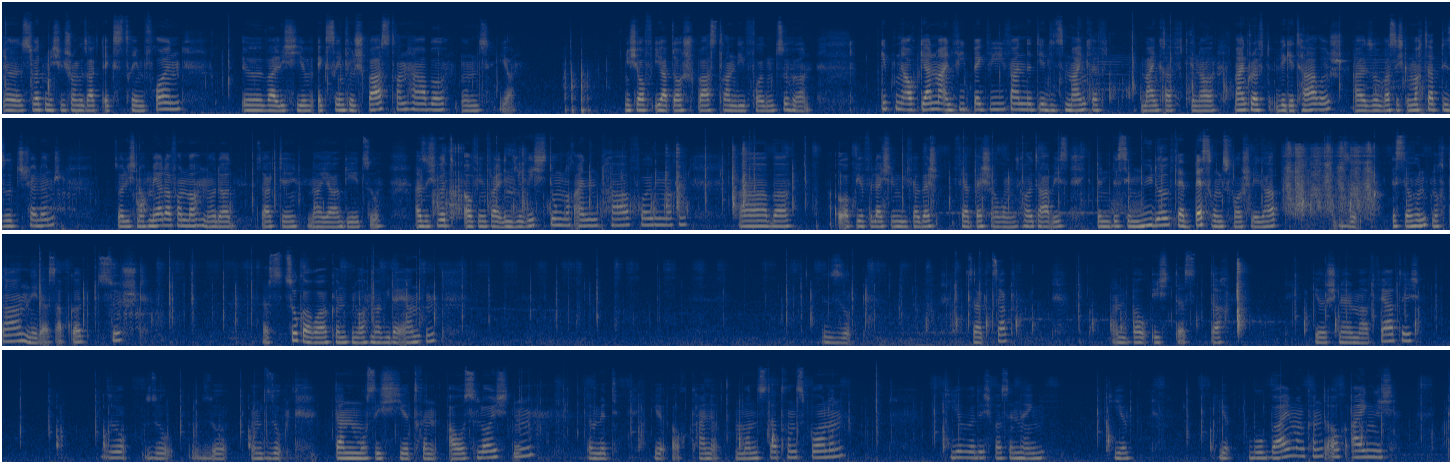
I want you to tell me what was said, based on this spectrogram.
äh, es wird mich, wie schon gesagt, extrem freuen, äh, weil ich hier extrem viel Spaß dran habe. Und ja, ich hoffe, ihr habt auch Spaß dran, die Folgen zu hören. Gebt mir auch gern mal ein Feedback, wie fandet ihr dieses Minecraft Minecraft, genau. Minecraft vegetarisch. Also was ich gemacht habe, diese Challenge. Soll ich noch mehr davon machen oder sagt ihr, naja, geht so. Also ich würde auf jeden Fall in die Richtung noch ein paar Folgen machen. Aber ob ihr vielleicht irgendwie Verbess Verbesserungen, heute habe ich es, ich bin ein bisschen müde, Verbesserungsvorschläge habt. So, ist der Hund noch da? Ne, der ist abgezischt. Das Zuckerrohr könnten wir auch mal wieder ernten. So. Zack, zack. Dann baue ich das Dach hier schnell mal fertig. So, so, so und so. Dann muss ich hier drin ausleuchten, damit hier auch keine Monster drin spawnen. Hier würde ich was hinhängen. Hier. Hier. Wobei man könnte auch eigentlich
